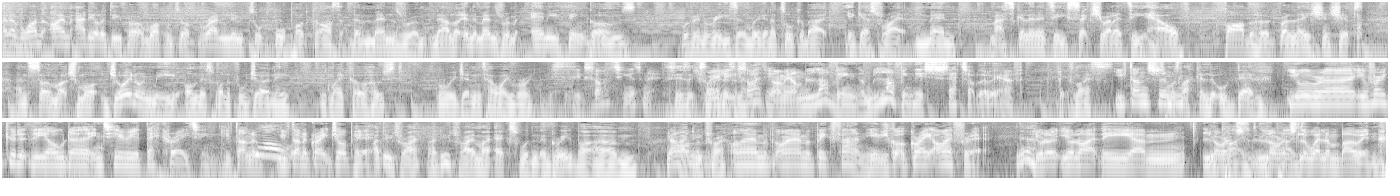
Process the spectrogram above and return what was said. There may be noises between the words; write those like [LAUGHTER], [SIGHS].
Hello everyone, I'm Ade Oladipo and welcome to a brand new TalkSport podcast, The Men's Room. Now look, in The Men's Room, anything goes within reason. We're going to talk about, you guess right, men, masculinity, sexuality, health, fatherhood, relationships, and so much more. Joining me on this wonderful journey is my co-host, Rory Jennings. How are you, Rory? This is exciting, isn't it? This is It's exciting, really isn't it? exciting. I mean, I'm loving, I'm loving this setup that we have. It's nice. You've done some. It's almost like a little den. you're uh, you're very good at the old uh, interior decorating. You've done a Well, you've done a great job here. I do try. I do try. My ex wouldn't agree, but um, no, I I'm do a- try. I am a, I am a big fan. You- You've got a great eye for it. Yeah. You're you're like the um, Laurence kind, Laurence. Llewelyn Bowen of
